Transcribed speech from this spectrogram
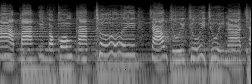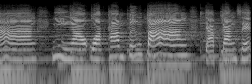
อ้าปากอีกก็คงคักชุยเช้าชุยชุยชุยหน้าช้าง งี่เงาอวกทำปึงปัง จับกังเซ็ก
